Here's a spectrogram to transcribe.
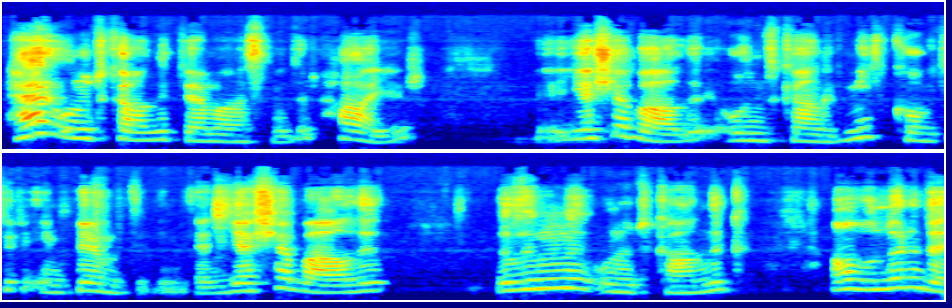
Her unutkanlık demans mıdır? Hayır. E, yaşa bağlı unutkanlık, mid cognitive impairment dediğimiz yani yaşa bağlı ılımlı unutkanlık ama bunların da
